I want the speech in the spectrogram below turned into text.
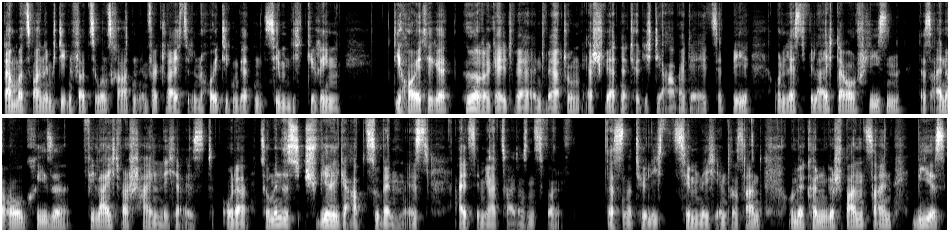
Damals waren nämlich die Inflationsraten im Vergleich zu den heutigen Werten ziemlich gering. Die heutige höhere Geldentwertung erschwert natürlich die Arbeit der EZB und lässt vielleicht darauf schließen, dass eine Eurokrise vielleicht wahrscheinlicher ist oder zumindest schwieriger abzuwenden ist als im Jahr 2012. Das ist natürlich ziemlich interessant und wir können gespannt sein, wie es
